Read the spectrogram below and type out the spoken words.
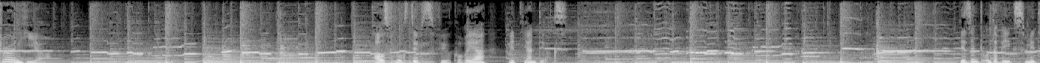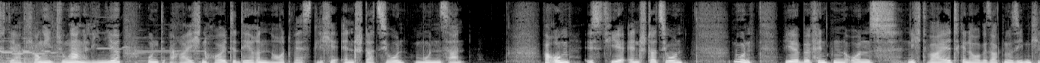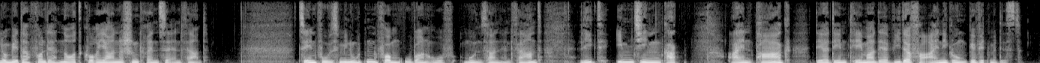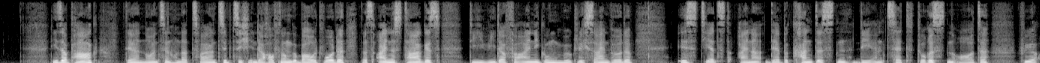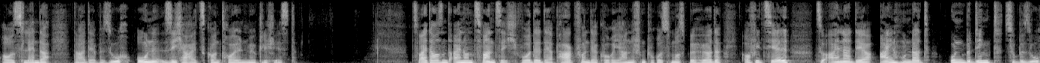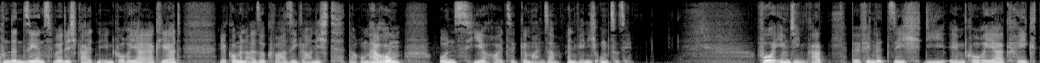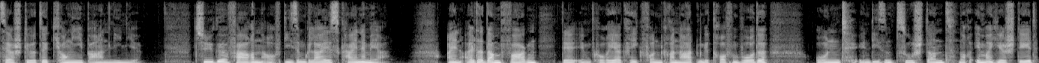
Schön hier. Ausflugstipps für Korea mit Jan Dirks. Wir sind unterwegs mit der Gyeonggi-Jungang-Linie und erreichen heute deren nordwestliche Endstation Munsan. Warum ist hier Endstation? Nun, wir befinden uns nicht weit, genauer gesagt nur sieben Kilometer von der nordkoreanischen Grenze entfernt. Zehn Fußminuten vom U-Bahnhof Munsan entfernt liegt Imjin-gak, ein Park, der dem Thema der Wiedervereinigung gewidmet ist. Dieser Park, der 1972 in der Hoffnung gebaut wurde, dass eines Tages die Wiedervereinigung möglich sein würde, ist jetzt einer der bekanntesten DMZ-Touristenorte für Ausländer, da der Besuch ohne Sicherheitskontrollen möglich ist. 2021 wurde der Park von der koreanischen Tourismusbehörde offiziell zu einer der 100 unbedingt zu besuchenden Sehenswürdigkeiten in Korea erklärt, wir kommen also quasi gar nicht darum herum, uns hier heute gemeinsam ein wenig umzusehen. Vor Imjinkat befindet sich die im Koreakrieg zerstörte Gyeonggi-Bahnlinie. Züge fahren auf diesem Gleis keine mehr. Ein alter Dampfwagen, der im Koreakrieg von Granaten getroffen wurde und in diesem Zustand noch immer hier steht,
